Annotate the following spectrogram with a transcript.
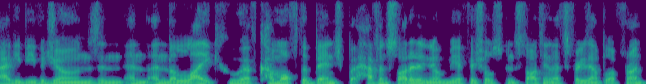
Aggie Beever-Jones and and and the like who have come off the bench but haven't started. And, you know, Mia Fishel's been starting. That's for example up front.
